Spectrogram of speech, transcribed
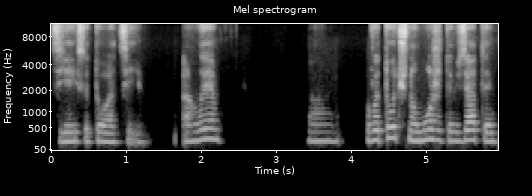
цієї ситуації. Але е, ви точно можете взяти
